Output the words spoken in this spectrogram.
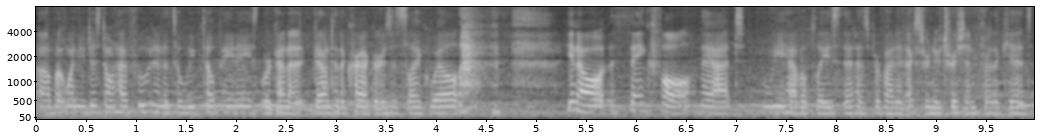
Uh, but when you just don't have food and it's a week till payday, we're kind of down to the crackers. It's like, well, you know, thankful that we have a place that has provided extra nutrition for the kids.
